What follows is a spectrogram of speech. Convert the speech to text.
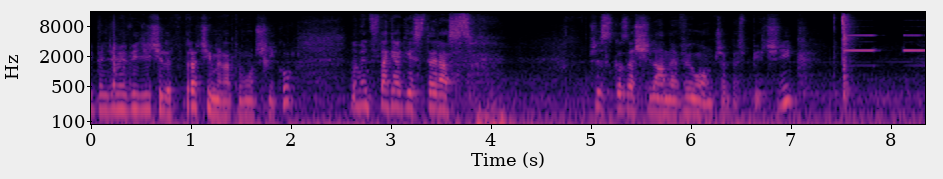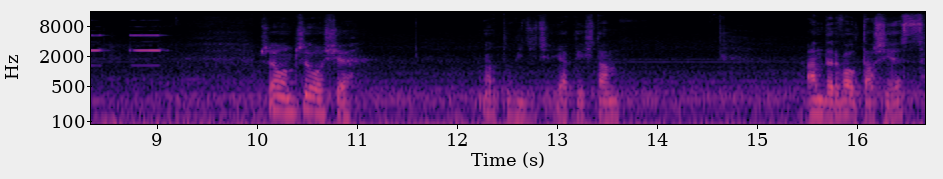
I będziemy wiedzieć, ile tu tracimy na tym łączniku. No więc tak jak jest teraz wszystko zasilane, wyłączę bezpiecznik. Przełączyło się. No tu widzicie, jakieś tam undervoltaż jest.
